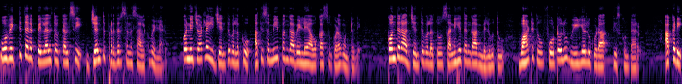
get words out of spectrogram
ఓ వ్యక్తి తన పిల్లలతో కలిసి జంతు ప్రదర్శనశాలకు వెళ్ళాడు. కొన్ని చోట్ల ఈ జంతువులకు అతి సమీపంగా వెళ్ళే అవకాశం కూడా ఉంటుంది. కొందరు ఆ జంతువులతో సన్నిహితంగా మెలుగుతూ వాటితో ఫోటోలు వీడియోలు కూడా తీసుకుంటారు. అక్కడి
